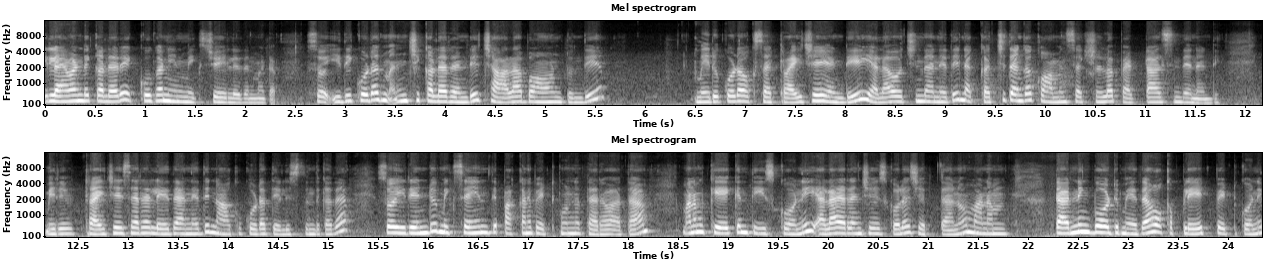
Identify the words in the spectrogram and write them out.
ఈ లావెండర్ కలర్ ఎక్కువగా నేను మిక్స్ చేయలేదనమాట సో ఇది కూడా మంచి కలర్ అండి. చాలా బాగుంటుంది. మీరు కూడా ఒకసారి ట్రై చేయండి. ఎలా వచ్చింది అనేది నాకు ఖచ్చితంగా కామెంట్ సెక్షన్లో పెట్టాల్సిందేనండి. మీరు ట్రై చేశారా లేదా అనేది నాకు కూడా తెలుస్తుంది కదా. సో ఈ రెండు మిక్స్ అయింది పక్కన పెట్టుకున్న తర్వాత మనం కేక్ని తీసుకొని ఎలా అరేంజ్ చేసుకోవాలో చెప్తాను. మనం టర్నింగ్ బోర్డు మీద ఒక ప్లేట్ పెట్టుకొని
